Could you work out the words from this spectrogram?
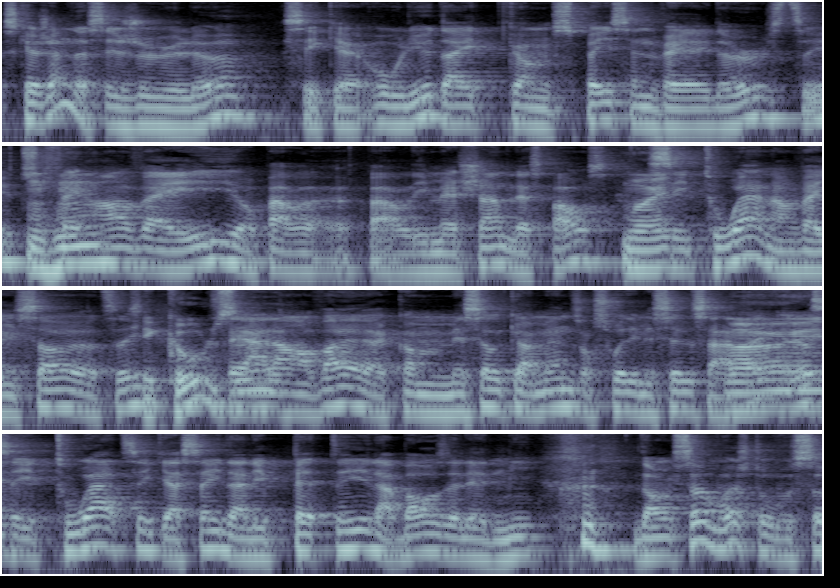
ce que j'aime de ces jeux-là, c'est qu'au lieu d'être comme Space Invaders, tu te fais envahir par, par les méchants de l'espace, Mhm. Ouais. c'est toi l'envahisseur. C'est cool, C'est ça. à l'envers, comme Missile Command, tu reçois des missiles sur la Ouais, c'est toi, tu sais, qui essaye d'aller péter la base de l'ennemi. Donc, ça, moi, je trouve ça.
